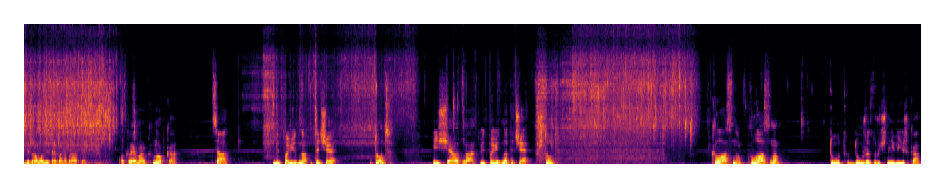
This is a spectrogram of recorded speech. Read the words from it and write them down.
відро води треба набрати. Окрема кнопка. Ця, відповідно, тече тут. І ще одна, відповідно, тече тут. Класно, класно. Тут дуже зручні ліжка.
